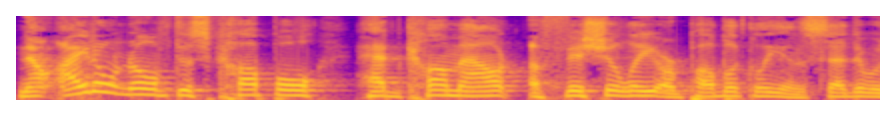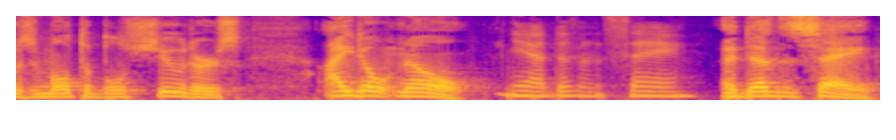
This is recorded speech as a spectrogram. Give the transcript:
Now, I don't know if this couple had come out officially or publicly and said there was multiple shooters. I don't know. Yeah, it doesn't say. It doesn't say.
